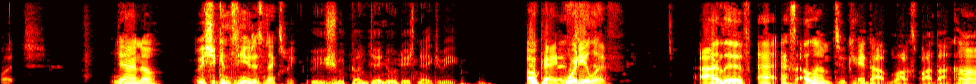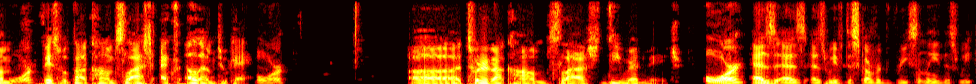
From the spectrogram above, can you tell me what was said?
but Yeah, I know. We should continue this next week. we should continue this next week. Okay, Let's where do do you that. live? I live at xlm2k.blogspot.com, Or facebook.com slash xlm2k, or uh, twitter.com slash dredmage, or as as as we've discovered recently this week,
